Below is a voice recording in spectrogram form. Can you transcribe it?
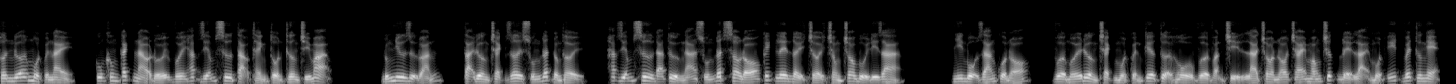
Hơn nữa một quyền này cũng không cách nào đối với hắc diễm sư tạo thành tổn thương chí mạng. Đúng như dự đoán, tại đường trạch rơi xuống đất đồng thời, hắc diễm sư đã từ ngã xuống đất sau đó kích lên đẩy trời trong cho bụi đi ra. Nhìn bộ dáng của nó, vừa mới đường trạch một quyền kia tựa hồ vừa vặn chỉ là cho nó trái móng trước để lại một ít vết thương nhẹ.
